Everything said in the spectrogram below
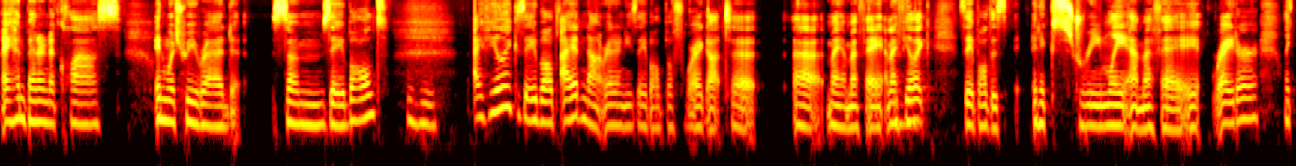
I had been in a class in which we read some Sebald. Mm-hmm. I feel like Sebald, I had not read any Sebald before I got to uh, my MFA, and I feel mm-hmm. like Sebald is an extremely MFA writer. Like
